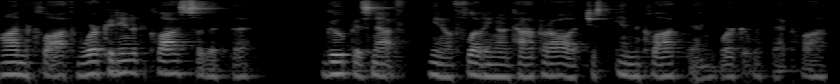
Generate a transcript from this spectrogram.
on the cloth, work it into the cloth so that the goop is not, you know, floating on top at all. It's just in the cloth, then work it with that cloth.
